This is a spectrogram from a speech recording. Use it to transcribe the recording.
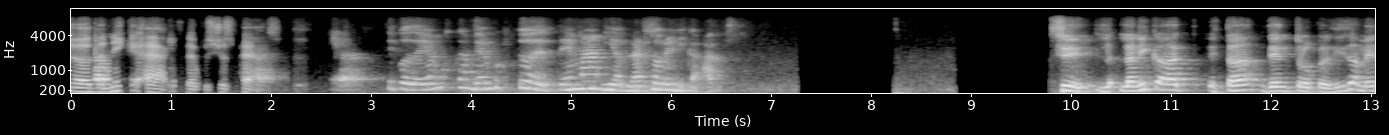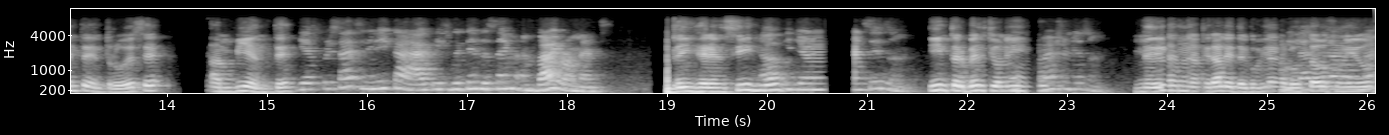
uh, the NICA Act that was just passed? Si podríamos cambiar un poquito de tema y hablar sobre Nicaragua. Sí, la, la NICA Act está dentro, precisamente dentro de ese ambiente Yes, precisely. NICA Act is within the same environment. de injerencismo, intervencionismo, medidas unilaterales del gobierno de los Estados Unidos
